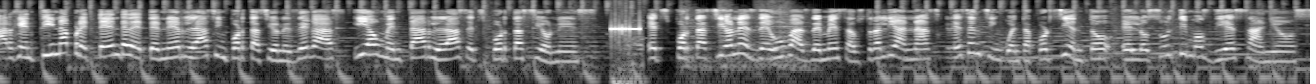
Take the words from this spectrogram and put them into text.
Argentina pretende detener las importaciones de gas y aumentar las exportaciones. Exportaciones de uvas de mesa australianas crecen 50% en los últimos 10 años.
